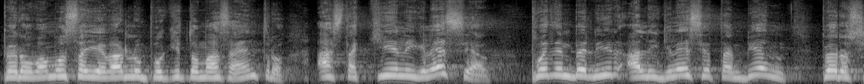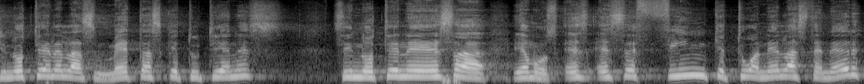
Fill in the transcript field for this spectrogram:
Pero vamos a llevarlo un poquito más adentro. Hasta aquí en la iglesia. Pueden venir a la iglesia también, pero si no tiene las metas que tú tienes, si no tiene esa, digamos, ese fin que tú anhelas tener,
